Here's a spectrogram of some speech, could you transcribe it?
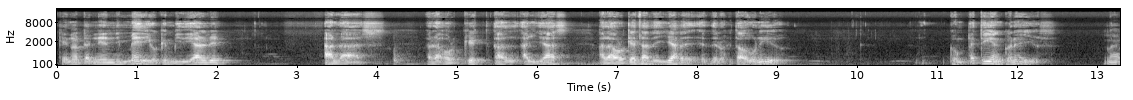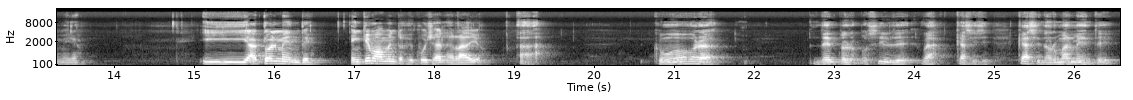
que no tenían ni medio que envidiarle a las a las al, al, jazz, a las orquestas de jazz de, los Estados Unidos. Competían con ellos. Ah, mira. Y actualmente, ¿en qué momentos escuchas la radio? Ah, como ahora, dentro de lo posible, va, casi, casi normalmente,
